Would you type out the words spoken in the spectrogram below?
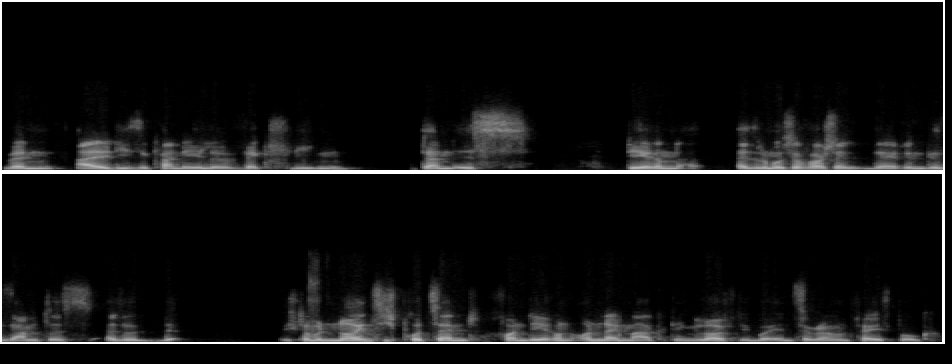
wenn all diese Kanäle wegfliegen, dann ist deren, also du musst dir vorstellen, deren gesamtes, also ich glaube, 90 Prozent von deren Online-Marketing läuft über Instagram und Facebook.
